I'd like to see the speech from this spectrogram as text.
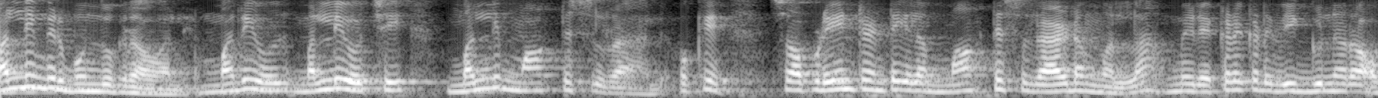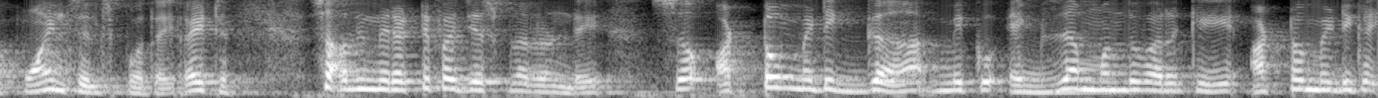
మళ్ళీ మీరు ముందుకు రావాలి. మరి మళ్ళీ వచ్చి మళ్ళీ మార్క్ టెస్టులు రాయాలి. ఓకే సో అప్పుడు ఏంటంటే ఇలా మార్క్ టెస్టులు రాయడం వల్ల మీరు ఎక్కడెక్కడ వీక్ ఉన్నారో ఆ పాయింట్స్ తెలిసిపోతాయి. రైట్ సో అవి మీరు రెక్టిఫై చేసుకున్నారండి. సో ఆటోమేటిక్గా మీకు ఎగ్జామ్ ముందు వరకు ఆటోమేటిక్గా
